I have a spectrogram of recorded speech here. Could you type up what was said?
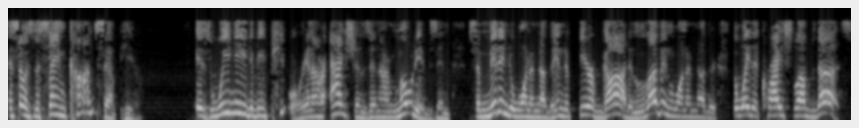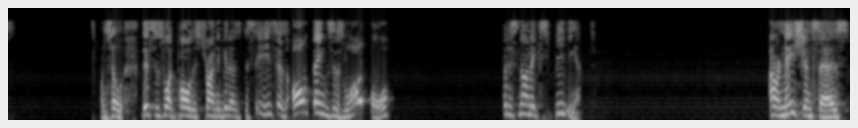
And so it's the same concept here. Is we need to be pure in our actions, in our motives, and submitting to one another in the fear of God and loving one another the way that Christ loves us. And so this is what Paul is trying to get us to see. He says all things is lawful, but it's not expedient. Our nation says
